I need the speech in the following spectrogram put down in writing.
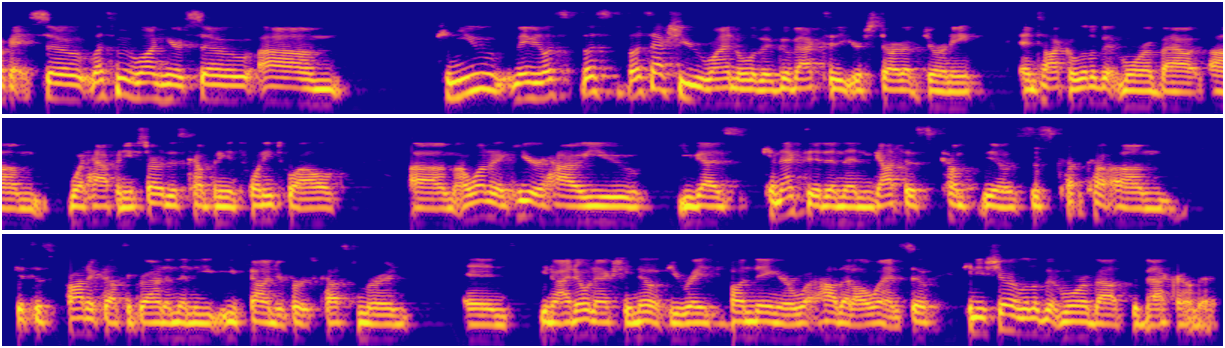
Okay, so let's move along here. So um, can you maybe let's let's let's actually rewind a little bit, go back to your startup journey, and talk a little bit more about um, what happened. You started this company in 2012 um, I want to hear how you you guys connected and then got this comp, you know this um, get this product off the ground and then you, you, found your first customer and and you know I don't actually know if you raised funding or what, how that all went. So can you share a little bit more about the background there?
